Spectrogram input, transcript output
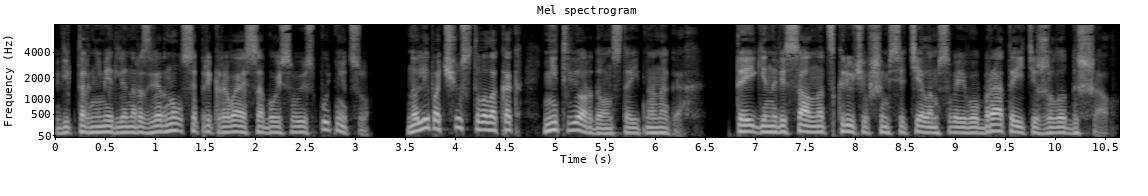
Виктор немедленно развернулся, прикрывая собой свою спутницу, но Ли почувствовала, как нетвердо он стоит на ногах. Тейги нависал над скрючившимся телом своего брата и тяжело дышал.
